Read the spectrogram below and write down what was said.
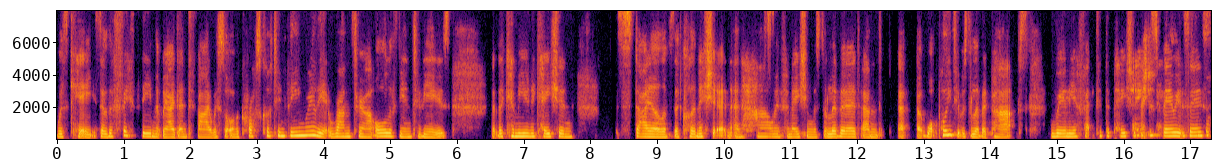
was key. So the fifth theme that we identify was sort of a cross-cutting theme, really. It ran throughout all of the interviews that the communication style of the clinician and how information was delivered and at, at what point it was delivered perhaps really affected the patient experiences.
